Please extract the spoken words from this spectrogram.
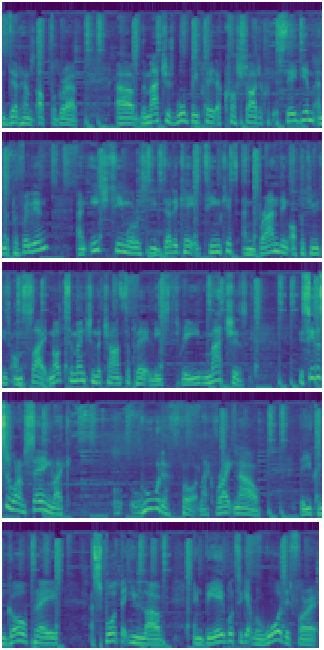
dirhams up for grab. Um, the matches will be played across Sharjah Cricket Stadium and the Pavilion, and each team will receive dedicated team kits and branding opportunities on site, not to mention the chance to play at least three matches. You see, this is what I'm saying. Like, who would have thought, like right now, that you can go play a sport that you love and be able to get rewarded for it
